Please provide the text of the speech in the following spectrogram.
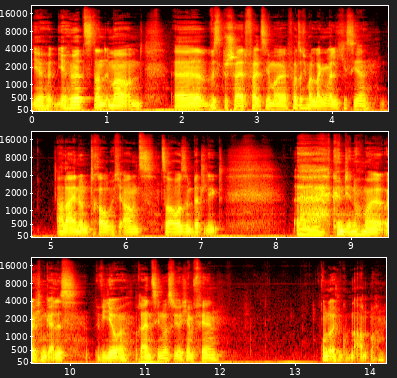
ihr, ihr hört es dann immer und äh, wisst Bescheid, falls ihr mal, falls euch mal langweilig ist, ihr alleine und traurig abends zu Hause im Bett liegt, äh, könnt ihr nochmal euch ein geiles Video reinziehen, was wir euch empfehlen. Und euch einen guten Abend machen.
